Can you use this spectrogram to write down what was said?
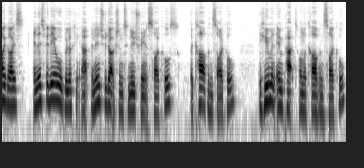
Hi guys, in this video we'll be looking at an introduction to nutrient cycles, the carbon cycle, the human impact on the carbon cycle,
